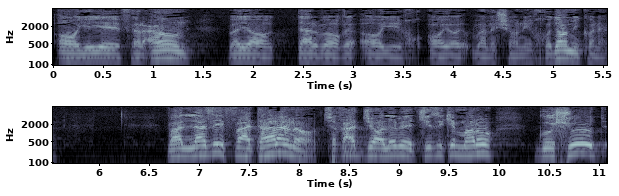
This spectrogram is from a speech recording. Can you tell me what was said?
آیه فرعون و یا در واقع آیه, آیه و نشانی خدا می‌کنن. و لذی فترنا چقدر جالبه. چیزی که ما رو گشود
